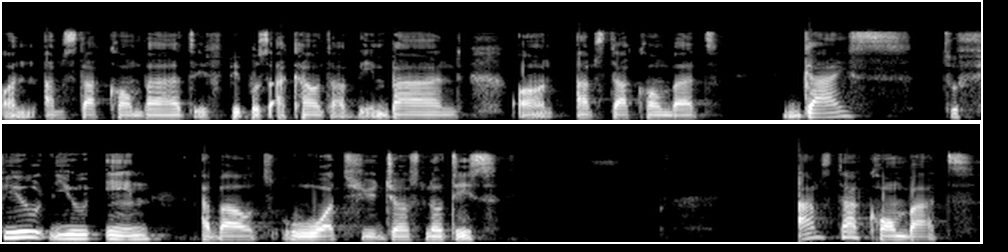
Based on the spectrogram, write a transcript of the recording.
on Hamster Kombat, if people's account have been banned on Hamster Kombat. Guys, to fill you in about what you just noticed, Hamster Kombat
